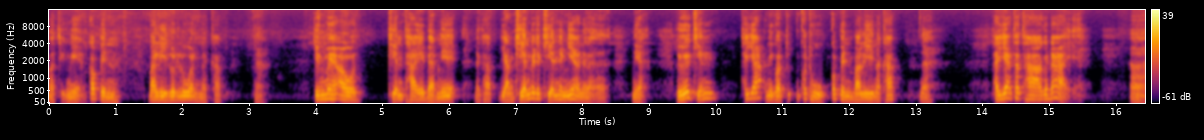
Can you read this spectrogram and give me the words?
มาถึงเนี่ยก็เป็นบาลีล้วนๆนะครับนะจึงไม่เอา เขียนไทยแบบนี้นะครับ อย่างเขียนก็จะเขียนอย่างเงี้ยนึงเนี่ย หรือเขียนทยะนี่ก็ก็ถูกก็เป็นบาลีนะครับนะทยะททาก็ได้อ่า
